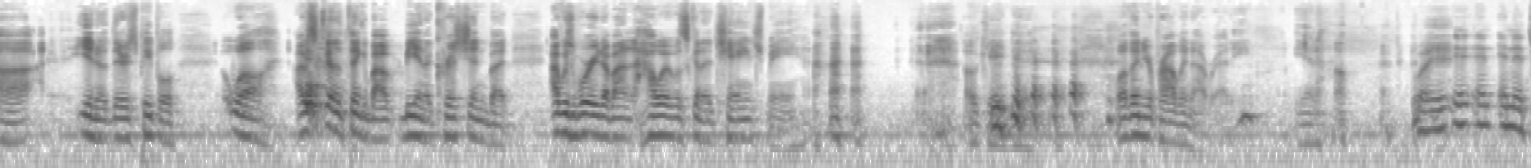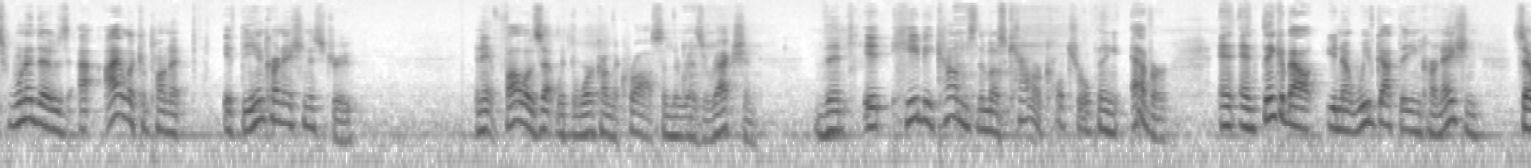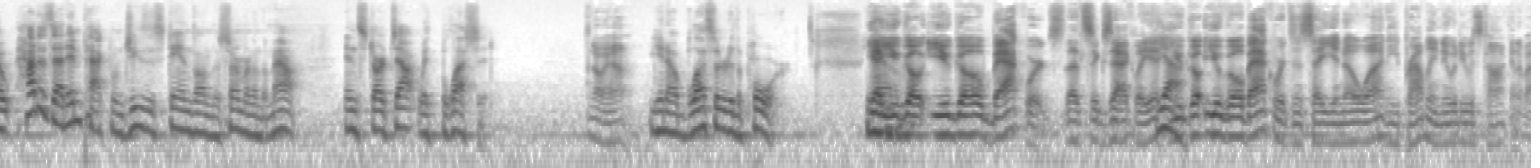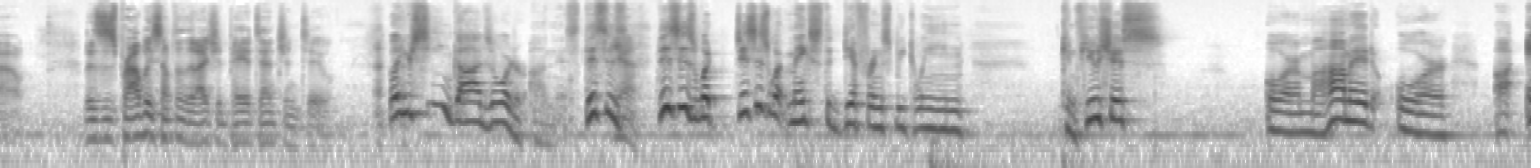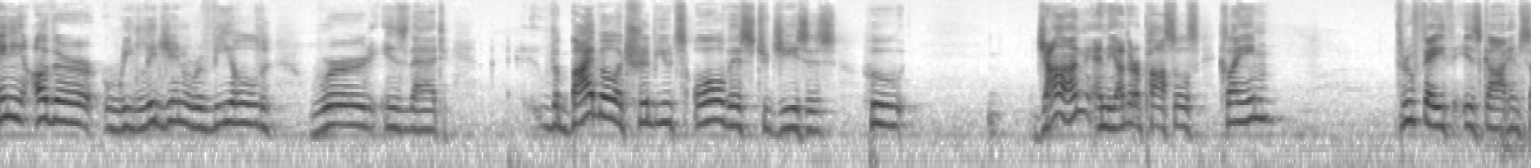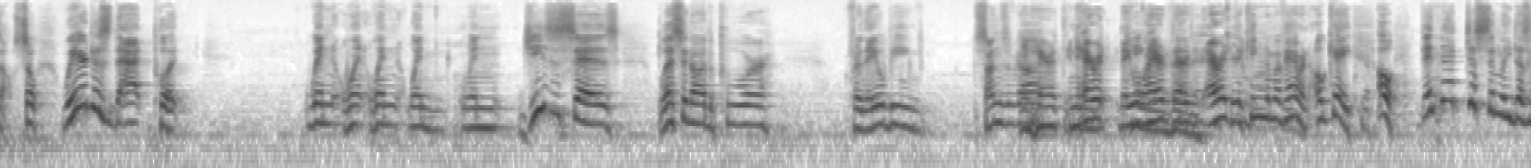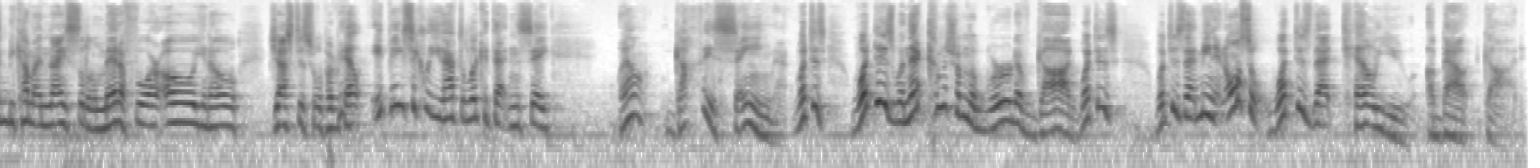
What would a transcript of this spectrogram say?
Uh, you know, there's people, well, I was going to think about being a Christian, but I was worried about how it was going to change me. okay, good. well, then you're probably not ready. You know. well, it, it, and and it's one of those. I, I look upon it. If the incarnation is true, and it follows up with the work on the cross and the resurrection, then it he becomes the most countercultural thing ever. And and think about you know we've got the incarnation. So how does that impact when Jesus stands on the Sermon on the Mount and starts out with blessed? Oh yeah. You know, blessed are the poor. Yeah, you go you go backwards. That's exactly it. Yeah. You go you go backwards and say, you know what? He probably knew what he was talking about. This is probably something that I should pay attention to. Well, you're seeing God's order on this. This is Yeah. this is what this is what makes the difference between Confucius or Muhammad or uh, any other religion revealed word is that the Bible attributes all this to Jesus, who John and the other apostles claim through faith is God Himself. So where does that put when when when when when Jesus says, "Blessed are the poor, for they will be sons of God." Inherit the inherit king- they will kingdom inherit, their, heaven. inherit the Kingdom kingdom of- of heaven. Okay. Oh, then that just simply doesn't become a nice little metaphor. Oh, you know, justice will prevail. It basically you have to look at that and say, well, God is saying that. What does what does when that comes from the word of God, what does what does that mean? And also, what does that tell you about God?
